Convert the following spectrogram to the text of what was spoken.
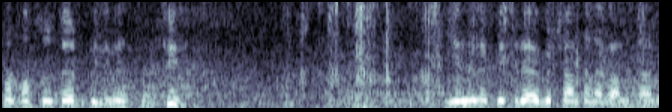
0.34 milimetre. Tüh. 20'lik bir sıra öbür çantada kaldı tabi.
